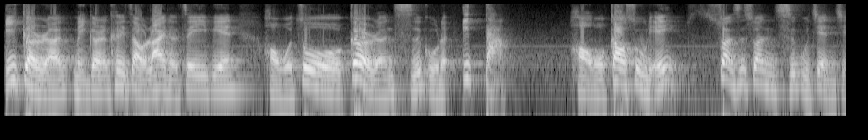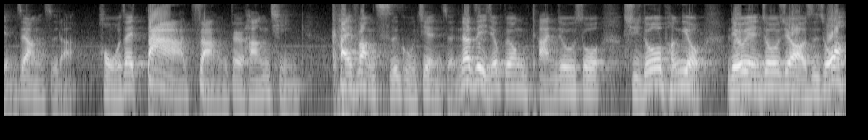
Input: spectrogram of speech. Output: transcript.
一个人每个人可以在我 light 这一边好，我做个人持股的一档，好，我告诉你，哎，算是算持股渐减这样子啦。我在大涨的行情开放持股见证，那这里就不用谈，就是说许多朋友留言之后，就老师说哇，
